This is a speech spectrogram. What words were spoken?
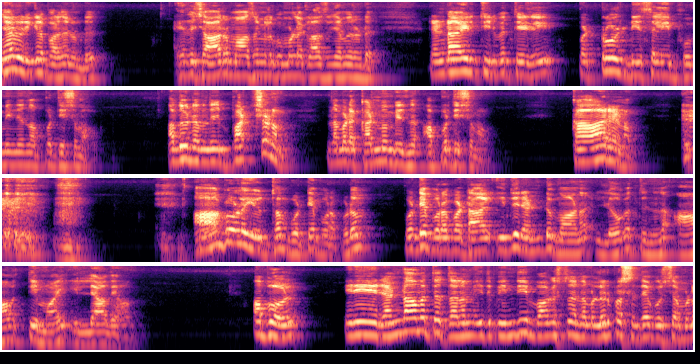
ഞാൻ ഒരിക്കൽ പറഞ്ഞിട്ടുണ്ട് ഏകദേശം ആറ് മാസങ്ങൾക്ക് മുമ്പുള്ള ക്ലാസ്സിൽ ഞാൻ പറഞ്ഞിട്ടുണ്ട് രണ്ടായിരത്തി ഇരുപത്തിയേഴിൽ പെട്രോൾ ഡീസൽ ഈ ഭൂമിയിൽ നിന്ന് അപ്രത്യക്ഷമാവും. അതുകൊണ്ട് ഭക്ഷണം നമ്മുടെ കൺമുമ്പിൽ നിന്ന് അപ്രത്യക്ഷമാവും. കാരണം ആഗോള യുദ്ധം പൊട്ടി പുറപ്പെടും. പൊട്ടി പുറപ്പെട്ടാൽ ഇത് രണ്ടുമാണ് ലോകത്തിൽ നിന്ന് ആവത്യമായി ഇല്ലാതെയാകും. അപ്പോൾ ഇനി രണ്ടാമത്തെ തലം ഇതിപ്പോൾ ഇന്ത്യയും പാകിസ്ഥാനും തമ്മിലുള്ള ഒരു പ്രശ്നത്തെക്കുറിച്ച് നമ്മൾ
